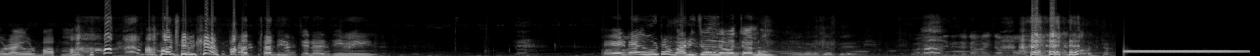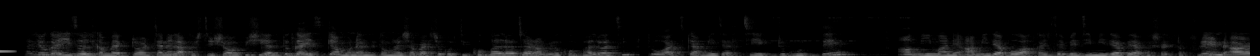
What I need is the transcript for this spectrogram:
ওরাই ওর বাপ মা। আমাদেরকে পাত্তা দিচ্ছে না জিমি এটাই উঠে বাড়ি চলে যাব চলো। Hello guys welcome back to our channel Akash Trisha official তো গাইজ কেমন আছে? তোমরা সব আশা করছি খুব ভালো আছো আর আমিও খুব ভালো আছি। তো আজকে আমি যাচ্ছি একটু ঘুরতে। আমি মানে আমি যাব, আকাশ যাবে, জিমি যাবে, আকাশের একটা ফ্রেন্ড আর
